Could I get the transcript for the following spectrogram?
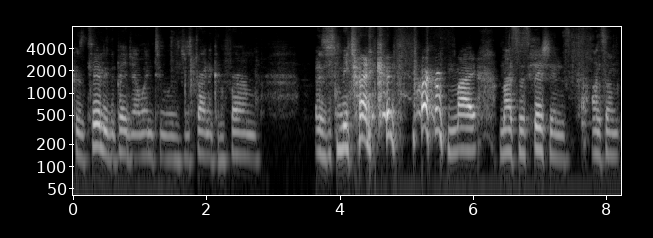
because clearly the page I went to was just trying to confirm. It was just me trying to confirm my my suspicions on some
